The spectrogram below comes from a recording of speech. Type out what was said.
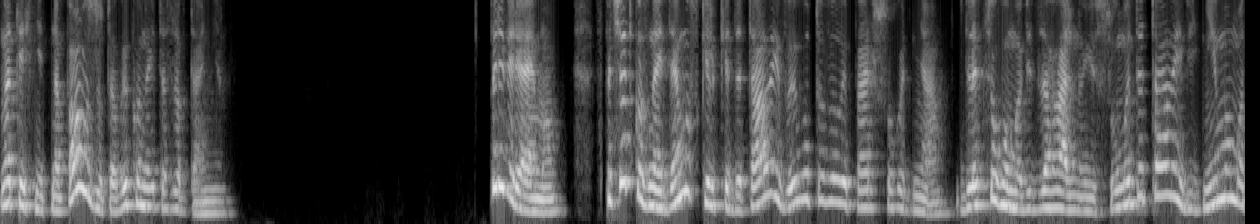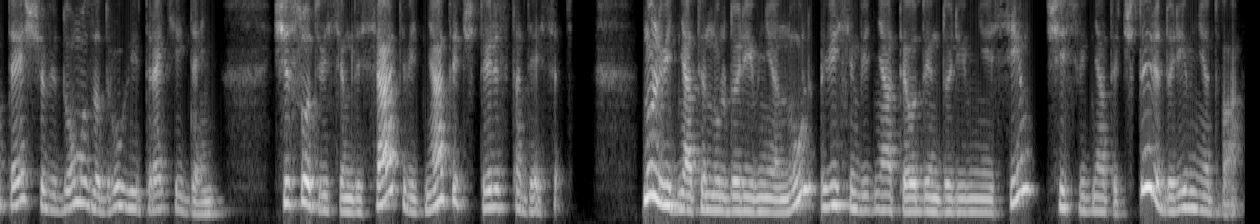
Натисніть на паузу та виконайте завдання. Перевіряємо. Спочатку знайдемо, скільки деталей виготовили першого дня. Для цього ми від загальної суми деталей віднімемо те, що відомо за другий і третій день. 680 відняти 410. 0 відняти 0 дорівнює 0, 8 відняти 1 дорівнює 7, 6 відняти 4 дорівнює 2.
